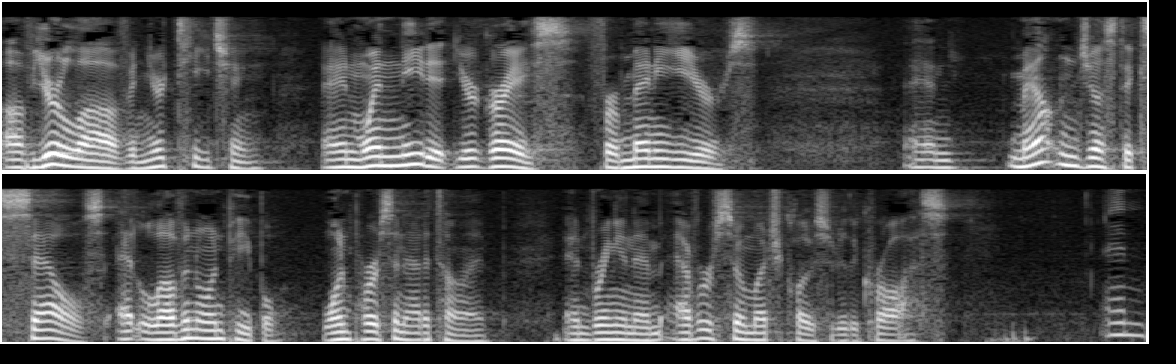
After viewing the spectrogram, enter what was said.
of your love and your teaching, and when needed, your grace for many years. And Mountain just excels at loving on people, one person at a time, and bringing them ever so much closer to the cross. And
